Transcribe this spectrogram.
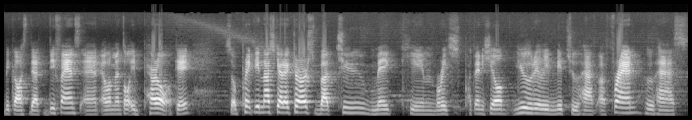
because that defense and elemental imperil okay? So pretty nice characters but to make him reach potential you really need to have a friend who has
